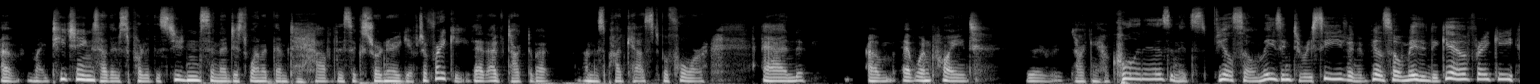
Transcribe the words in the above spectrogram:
uh, my teachings, how they've supported the students. And I just wanted them to have this extraordinary gift of Reiki that I've talked about on this podcast before. And um, at one point, we are talking how cool it is and it feels so amazing to receive and it feels so amazing to give Reiki.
